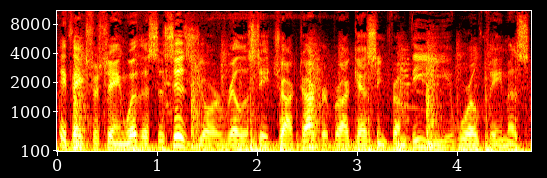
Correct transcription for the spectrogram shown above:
Hey, thanks for staying with us. This is your Real Estate Chalk Talker, broadcasting from the world famous,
